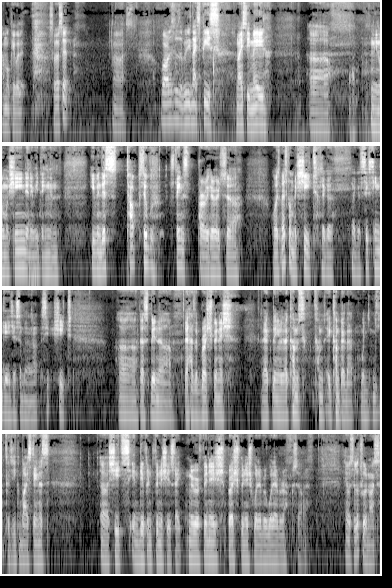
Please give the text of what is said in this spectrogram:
I'm okay with it. So that's it. Uh, well, this is a really nice piece, nicely made, uh, you know, machined and everything. And even this top silver stainless part right here, it's uh, well, it's made from a sheet, like a like a 16 gauge or something like that sheet. Uh, that's been uh, that has a brush finish, that thing that comes comes it comes like that when because you, you can buy stainless uh, sheets in different finishes like mirror finish, brush finish, whatever, whatever. So anyways, it looks really nice.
